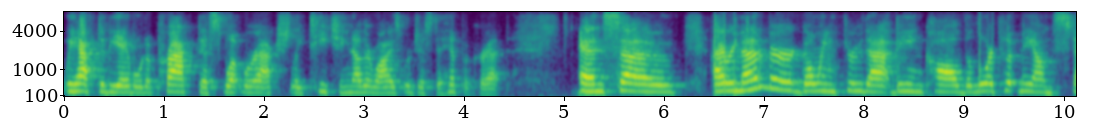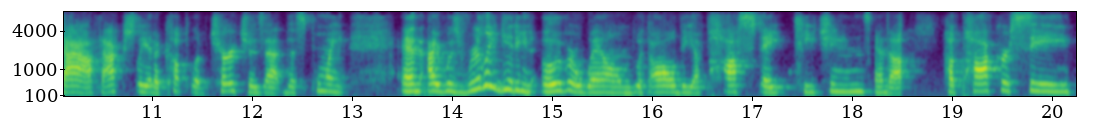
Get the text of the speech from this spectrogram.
we have to be able to practice what we're actually teaching. Otherwise, we're just a hypocrite. And so I remember going through that being called, the Lord put me on staff actually at a couple of churches at this point. And I was really getting overwhelmed with all the apostate teachings and the hypocrisy,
